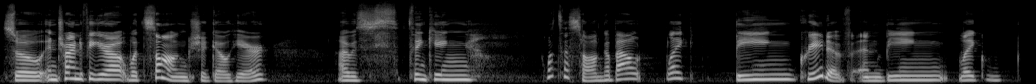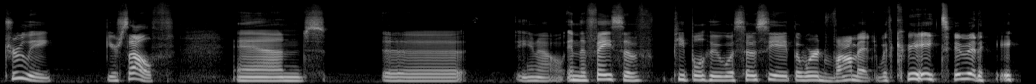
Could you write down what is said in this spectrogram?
So, in trying to figure out what song should go here, I was thinking, what's a song about like being creative and being like truly yourself and uh, you know in the face of people who associate the word vomit with creativity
